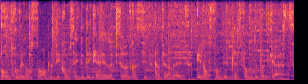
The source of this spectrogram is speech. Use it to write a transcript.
Retrouvez l'ensemble des conseils de DKL sur notre site internet et l'ensemble des plateformes de podcast.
